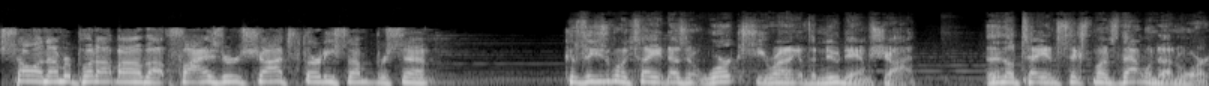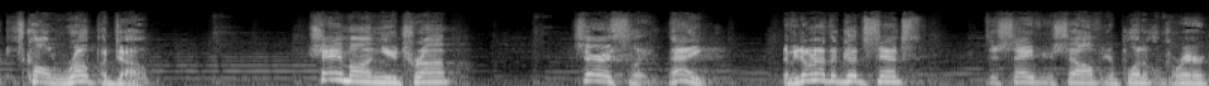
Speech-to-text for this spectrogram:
Saw a number put up by about Pfizer shots, 30 some percent because they just want to tell you it doesn't work, so you're running at the new damn shot. And then they'll tell you in six months that one doesn't work. It's called rope a dope. Shame on you, Trump. Seriously. Hey, if you don't have the good sense to save yourself and your political career,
